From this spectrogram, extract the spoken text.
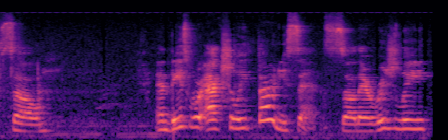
So, and these were actually 30 cents. So they're originally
